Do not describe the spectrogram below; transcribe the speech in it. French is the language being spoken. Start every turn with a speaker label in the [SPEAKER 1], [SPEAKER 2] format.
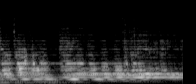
[SPEAKER 1] Thank you.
